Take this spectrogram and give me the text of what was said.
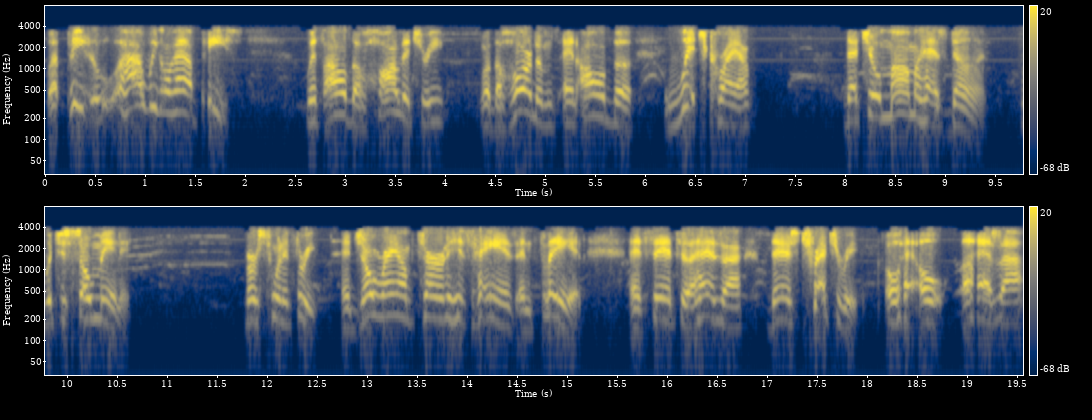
What peace? How are we gonna have peace with all the harlotry or the whoredoms and all the witchcraft that your mama has done, which is so many. Verse 23, and Joram turned his hands and fled and said to Ahaziah, there's treachery. Oh, oh Ahaziah.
